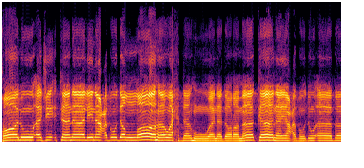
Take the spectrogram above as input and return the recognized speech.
قالوا أجئتنا لنعبد الله وحده ونذر ما كان يعبد آباؤنا.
